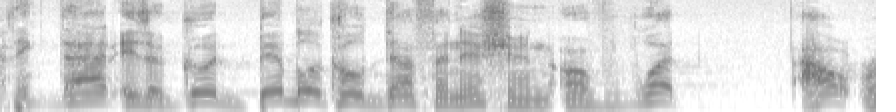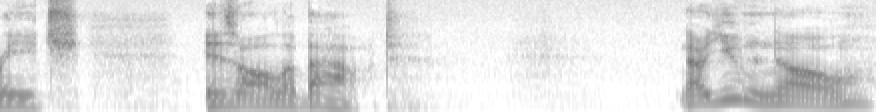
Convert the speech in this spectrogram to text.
I think that is a good biblical definition of what outreach is all about. Now, you know,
